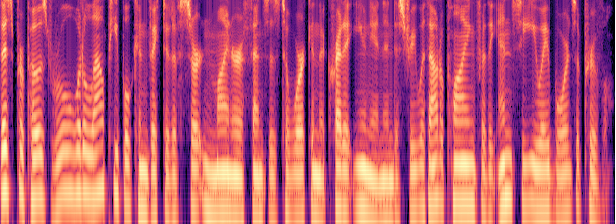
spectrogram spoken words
This proposed rule would allow people convicted of certain minor offenses to work in the credit union industry without applying for the NCUA board's approval.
